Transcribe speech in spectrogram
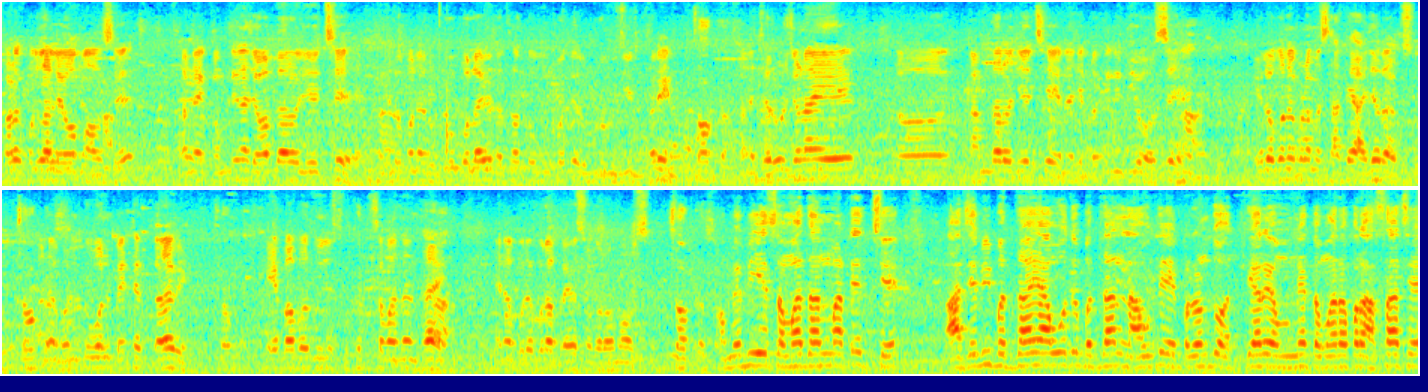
કડક પગલાં લેવામાં આવશે. અને કંપનીના જવાબદારો જે છે એ લોકોને રૂબરૂ બોલાવી અથવા તો હું પોતે રૂબરૂ વિઝિટ કરીને અને જરૂર જણાય કામદારો જે છે એના જે પ્રતિનિધિઓ હશે. એ લોકોને પણ અમે સાથે હાજર રાખશું. અને વન ટુ વન બેઠક કરાવી એ બાબતનું જે સુખદ સમાધાન થાય એના પૂરેપૂરા પ્રયાસો કરવામાં આવશે. ચોક્કસ. અમે બી એ સમાધાન માટે જ છે. આજે બી બધાએ આવો તો બધાને લાવતે પરંતુ અત્યારે અમને તમારા પર આશા છે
